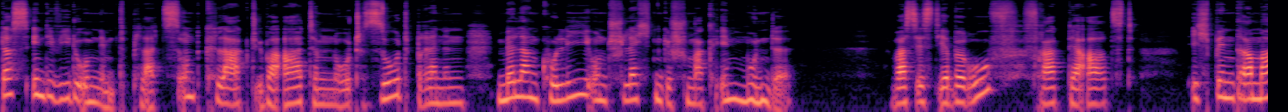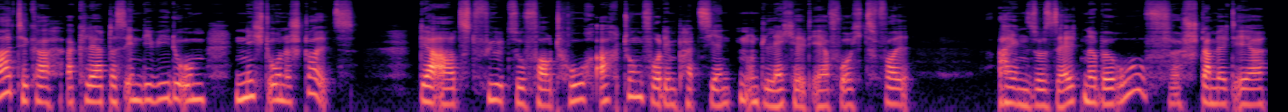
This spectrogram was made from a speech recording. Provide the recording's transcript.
das individuum nimmt platz und klagt über atemnot sodbrennen melancholie und schlechten geschmack im munde. Was ist ihr beruf? fragt der arzt. Ich bin dramatiker erklärt das individuum nicht ohne stolz. Der arzt fühlt sofort hochachtung vor dem patienten und lächelt ehrfurchtsvoll. Ein so seltener beruf stammelt er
